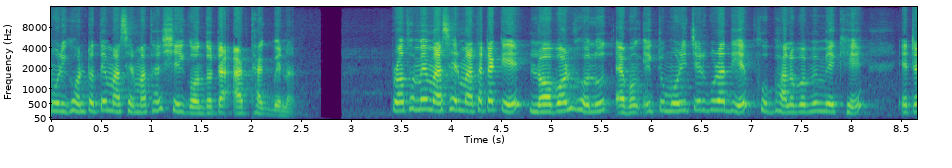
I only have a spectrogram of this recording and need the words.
মুড়িঘণ্টতে মাছের মাথার সেই গন্ধটা আর থাকবে না। প্রথমে মাছের মাথাটাকে লবণ, হলুদ এবং একটু মরিচের গুঁড়া দিয়ে খুব ভালোভাবে মেখে, এটা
